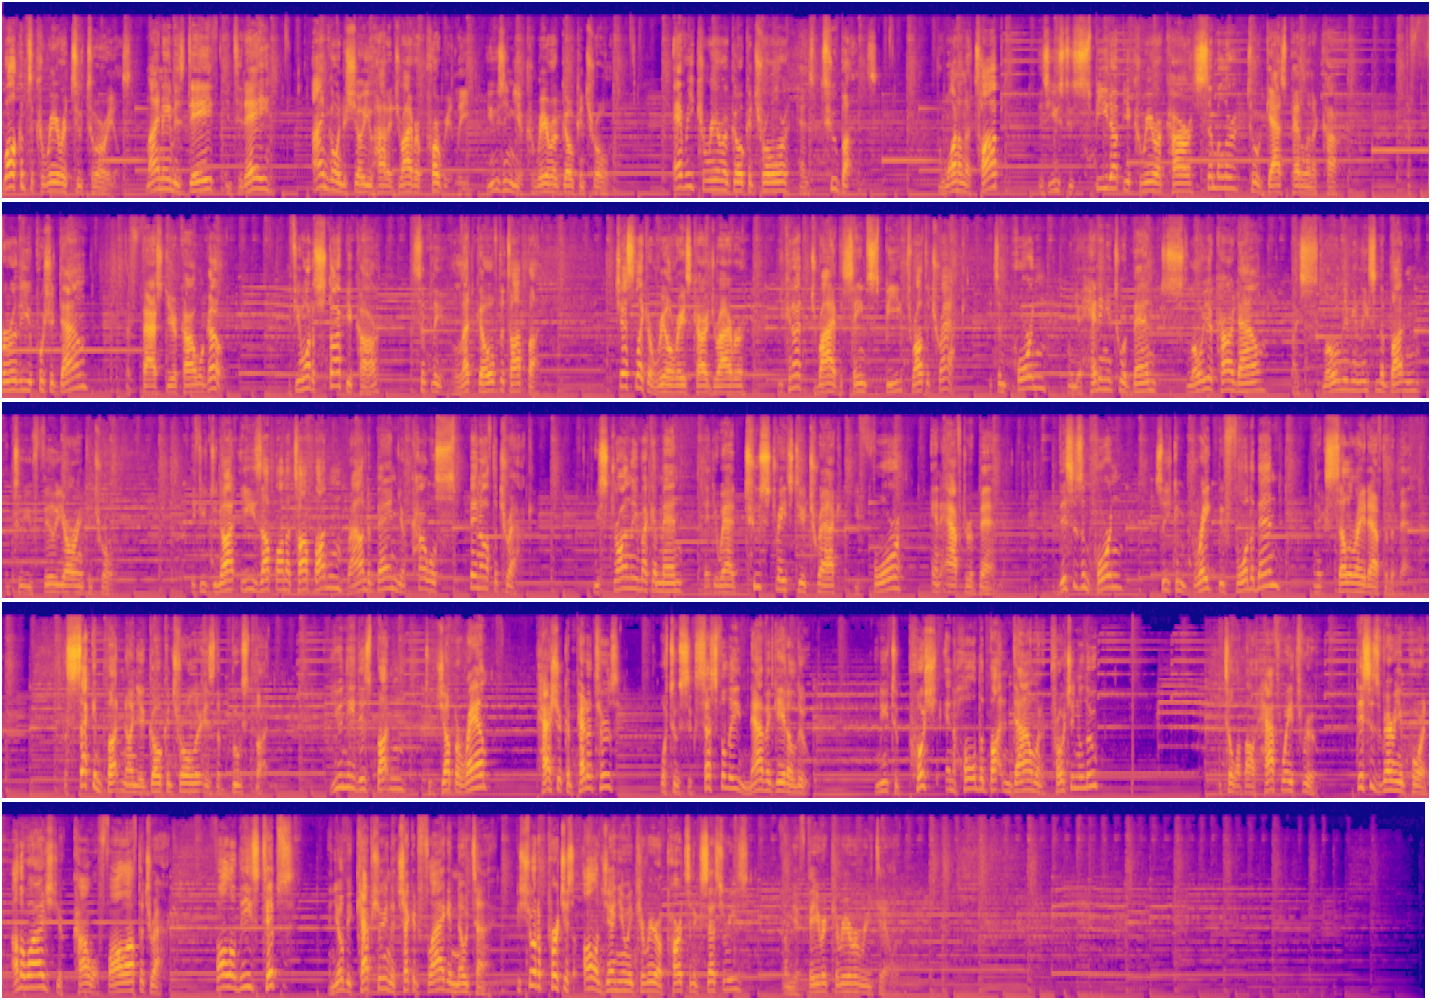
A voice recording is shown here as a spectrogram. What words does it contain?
Welcome to Carrera Tutorials. My name is Dave and today I'm going to show you how to drive appropriately using your Carrera Go controller. Every Carrera Go controller has two buttons. The one on the top is used to speed up your Carrera car similar to a gas pedal in a car. The further you push it down, the faster your car will go. If you want to stop your car, simply let go of the top button. Just like a real race car driver, you cannot drive the same speed throughout the track. It's important when you're heading into a bend to slow your car down by slowly releasing the button until you feel you are in control. If you do not ease up on the top button round a bend, your car will spin off the track. We strongly recommend that you add two straights to your track before and after a bend. This is important so you can brake before the bend and accelerate after the bend. The second button on your Go controller is the boost button. You need this button to jump a ramp, pass your competitors, or to successfully navigate a loop. You need to push and hold the button down when approaching the loop until about halfway through. This is very important, otherwise your car will fall off the track. Follow these tips and you'll be capturing the checkered flag in no time. Be sure to purchase all genuine Carrera parts and accessories from your favorite Carrera retailer.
